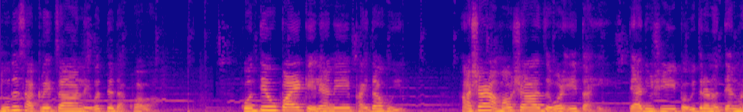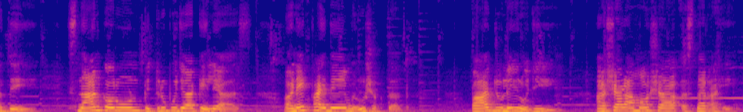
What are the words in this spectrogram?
दूध साखरेचा नैवेद्य दाखवावा. कोणते उपाय केल्याने फायदा होईल? आषाढ अमावशा जवळ येत आहे. त्या दिवशी पवित्र नद्यांमध्ये स्नान करून पितृपूजा केल्यास अनेक फायदे मिळू शकतात. पाच जुलै रोजी आषाढ अमावस्या असणार आहे.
